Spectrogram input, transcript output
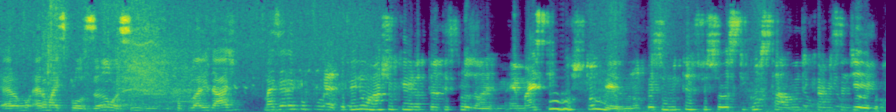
era, uma- era uma explosão assim de, de popularidade, mas ela é popular. É, também não acho que era tanta explosão. É é mais quem gostou mesmo. Não conheço muitas pessoas que gostavam de Carmen Sandiego.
